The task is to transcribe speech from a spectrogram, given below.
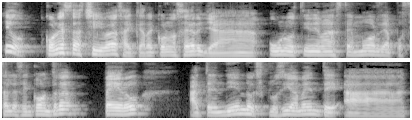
Digo, con estas chivas hay que reconocer, ya uno tiene más temor de apostarles en contra, pero atendiendo exclusivamente a,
